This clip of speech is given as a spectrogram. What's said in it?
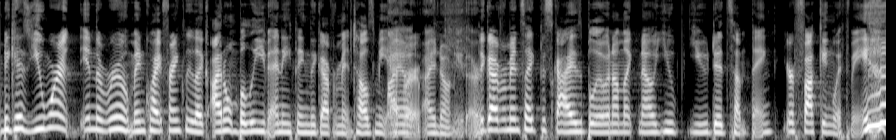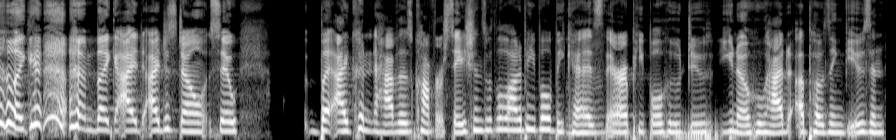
Because you weren't in the room. And quite frankly, like I don't believe anything the government tells me I, ever. I don't either. the government's like the sky is blue, and I'm like, no, you you did something. You're fucking with me. like, like I I just don't. So but I couldn't have those conversations with a lot of people because Mm-hmm. there are people who do, you know, who had opposing views, and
